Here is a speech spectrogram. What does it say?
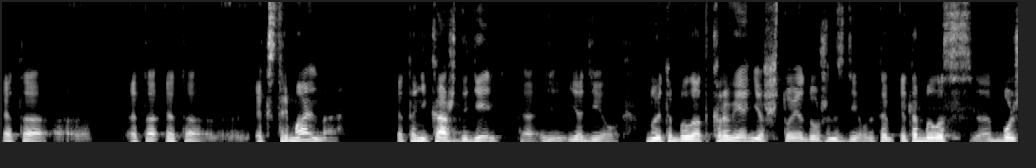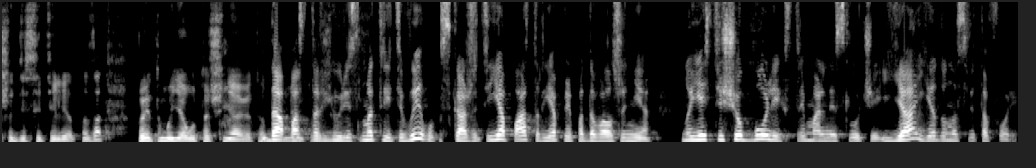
это, э, это, это экстремально, это не каждый день э, я делал, но это было откровение, что я должен сделать. Это, это было э, больше 10 лет назад, поэтому я уточняю это. Да, момент, пастор очень... Юрий, смотрите, вы скажете, я пастор, я преподавал жене, но есть еще более экстремальный случай. Я еду на светофоре.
